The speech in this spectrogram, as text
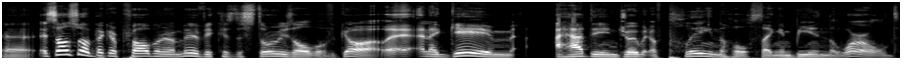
Uh, it's also a bigger problem in a movie because the story's all we've got. In a game, I had the enjoyment of playing the whole thing and being in the world.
